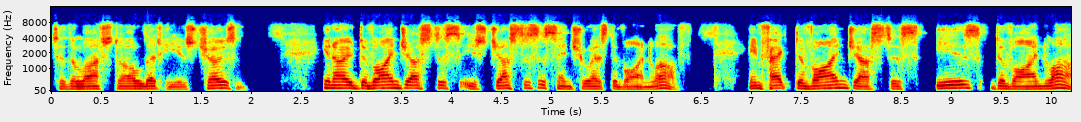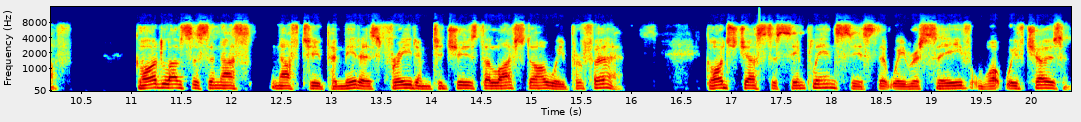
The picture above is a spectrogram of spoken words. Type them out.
to the lifestyle that he has chosen. You know, divine justice is just as essential as divine love. In fact, divine justice is divine love. God loves us enough, enough to permit us freedom to choose the lifestyle we prefer. God's justice simply insists that we receive what we've chosen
